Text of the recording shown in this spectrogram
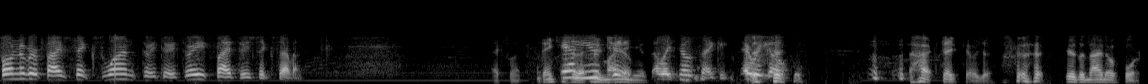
phone number five six one three three three five three six seven. Excellent. Thank you for And that, you reminding too, me of that. Kelly Jo Psychic. There we go. All right, thanks, Kelly Jo. Here's a 904.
